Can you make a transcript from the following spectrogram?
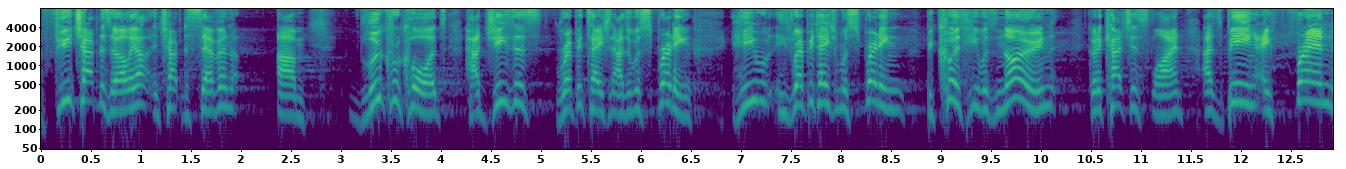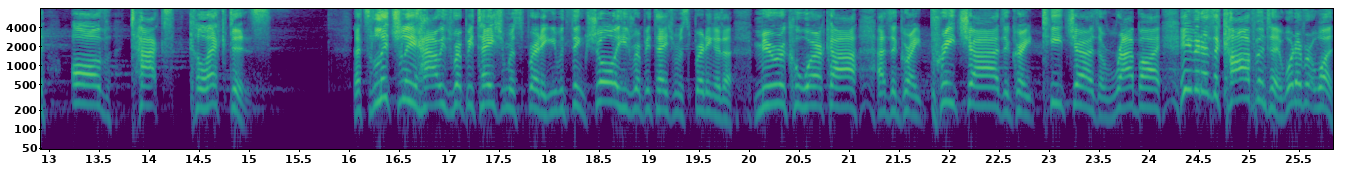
A few chapters earlier, in chapter 7, um, Luke records how Jesus' reputation, as it was spreading, he, his reputation was spreading because he was known, got to catch this line, as being a friend of tax collectors. That's literally how his reputation was spreading. You would think surely his reputation was spreading as a miracle worker, as a great preacher, as a great teacher, as a rabbi, even as a carpenter, whatever it was.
